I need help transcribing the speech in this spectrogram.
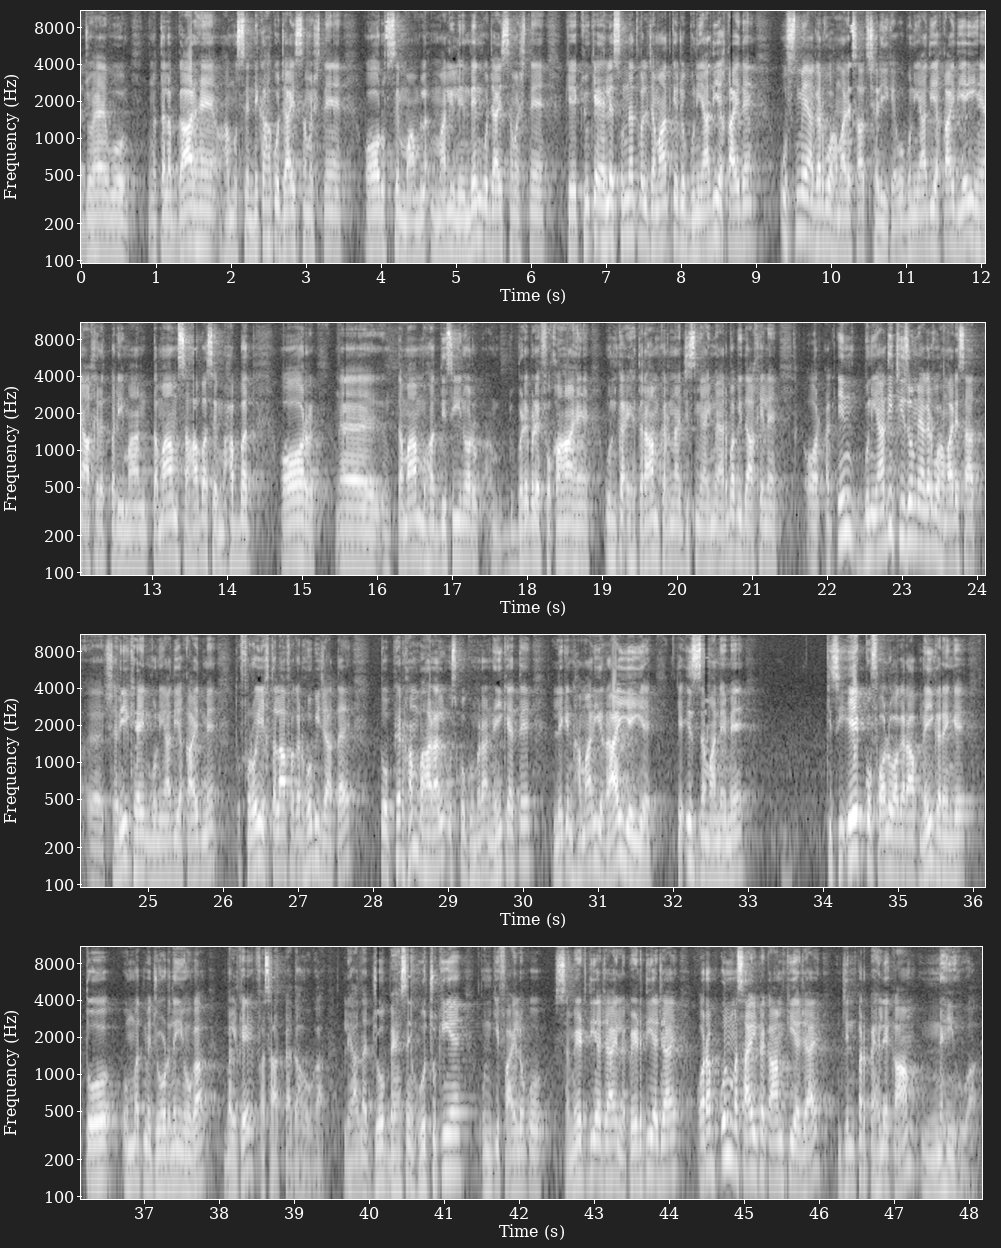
जो है वो तलबगार हैं, हम उससे निकाह को जायज़ समझते हैं और उससे मामला, माली लेन देन को जायज़ समझते हैं कि क्योंकि अहल सुन्नत वल जमात के जो बुनियादी अकायद हैं, उसमें अगर वो हमारे साथ शरीक है, वो बुनियादी अकायद यही हैं, आखिरत पर ईमान, तमाम सहाबा से महब्बत और तमाम मुहदसिन और बड़े बड़े फ़ुकाहा हैं, उनका एहतराम करना जिसमें आइम अरबा भी दाखिल हैं। और इन बुनियादी चीज़ों में अगर वो हमारे साथ शरीक है, इन बुनियादी अकायद में तो फ़रोई इख्तलाफ अगर हो भी जाता है तो फिर हम बहरहाल उसको गुमराह नहीं कहते। लेकिन हमारी राय यही है कि इस ज़माने में किसी एक को फॉलो अगर आप नहीं करेंगे तो उम्मत में जोड़ नहीं होगा, बल्कि फसाद पैदा होगा। लिहाजा जो बहसें हो चुकी हैं, उनकी फ़ाइलों को समेट दिया जाए, लपेट दिया जाए, और अब उन मसाइल पर काम किया जाए जिन पर पहले काम नहीं हुआ।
